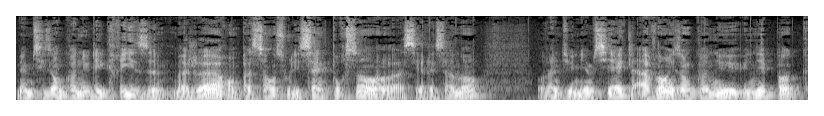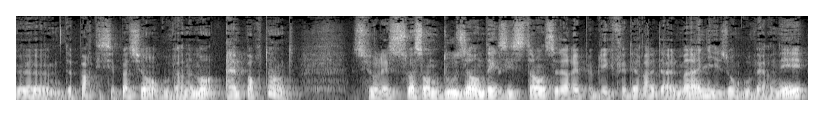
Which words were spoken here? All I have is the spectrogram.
même s'ils ont connu des crises majeures en passant sous les 5% assez récemment, au XXIe siècle, avant, ils ont connu une époque euh, de participation au gouvernement importante. Sur les 72 ans d'existence de la République fédérale d'Allemagne, ils ont gouverné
